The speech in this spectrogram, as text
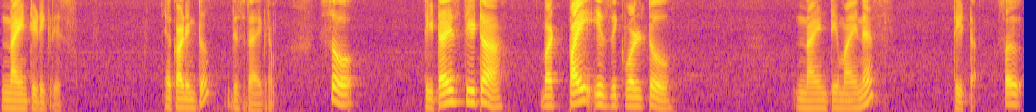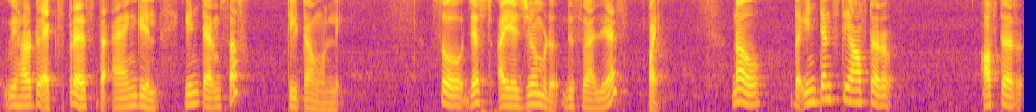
90 degrees according to this diagram. So theta is theta but pi is equal to 90 minus theta. So we have to express the angle in terms of theta only. So just I assumed this value as pi. Now the intensity after after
